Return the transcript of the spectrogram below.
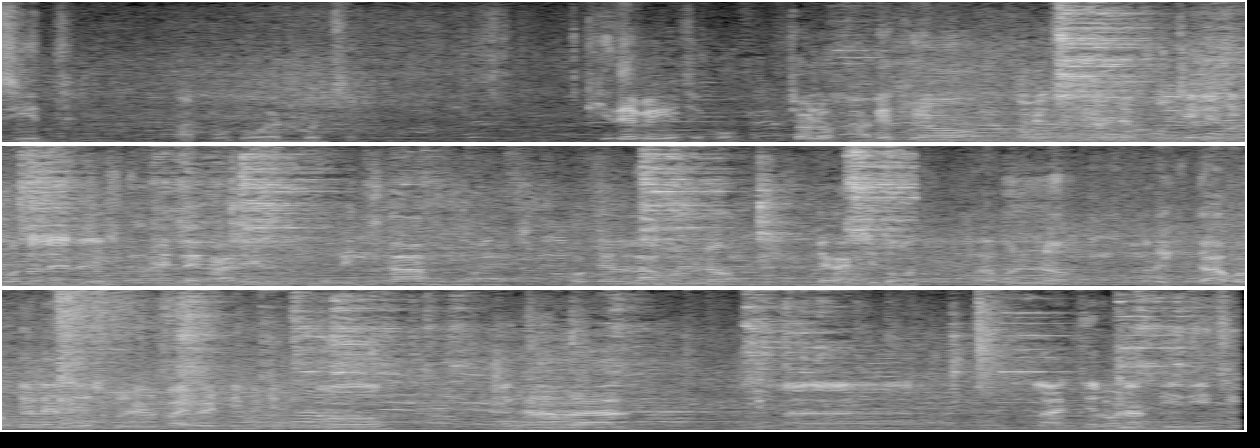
ইসিত আর টুটু ওয়েট করছে। খিদে পেয়ে গেছে খুব। চলো, আগে খেয়ে রেস্টুরেন্টে পৌঁছে গেছি। হোটেল অ্যান্ড রেস্টুরেন্ট লেখা আছে। রিক্সা হোটেল লাবণ্য। দেখাচ্ছি তোমার Labanya Rikta hotel and restaurant private limited তো এখানে আমরা লাঞ্চের অর্ডার দিয়ে দিয়েছি।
